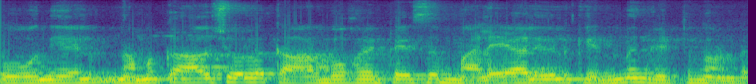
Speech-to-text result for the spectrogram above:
തോന്നിയാലും നമുക്ക് ആവശ്യമുള്ള കാർബോഹൈഡ്രേറ്റ്സ് മലയാളികൾക്ക് എന്നും കിട്ടുന്നുണ്ട്.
